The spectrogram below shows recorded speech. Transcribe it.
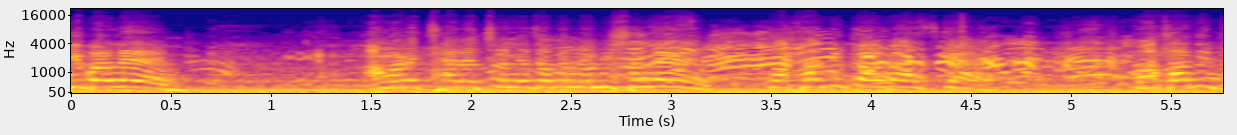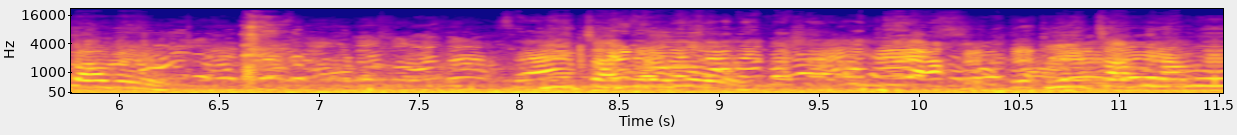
কি বলেন আমার ছেড়ে চলে যাবেন উনিশ সালে কথা দিতে হবে আজকে। কথা দিতে হবে। কি চাকরি আম্মু? কি চাকরি আম্মু?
